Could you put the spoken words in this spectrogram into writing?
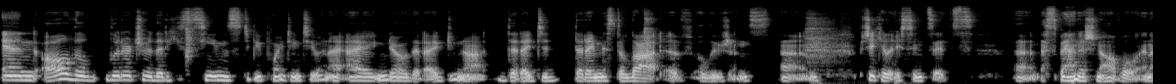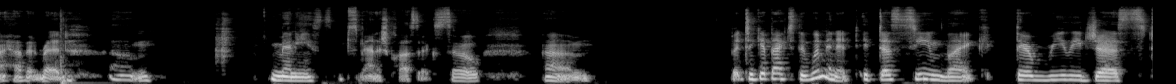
and all the literature that he seems to be pointing to, and I, I, know that I do not, that I did, that I missed a lot of allusions, um, particularly since it's uh, a Spanish novel and I haven't read um, many Spanish classics. So, um, but to get back to the women, it, it does seem like they're really just,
